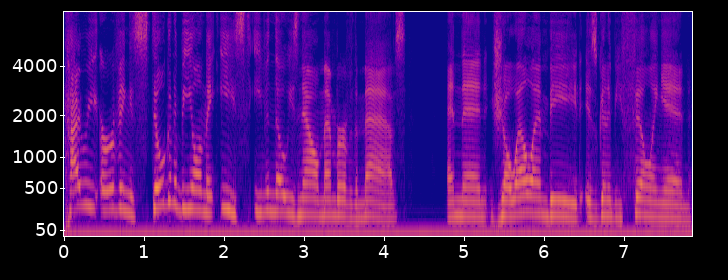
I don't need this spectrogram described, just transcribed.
Kyrie Irving is still going to be on the East, even though he's now a member of the Mavs. And then Joel Embiid is going to be filling in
